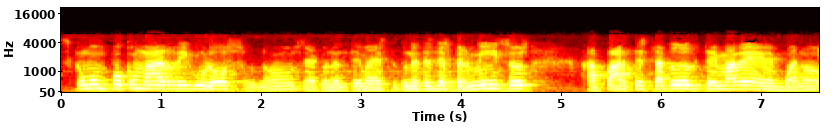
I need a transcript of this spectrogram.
es como un poco más riguroso, ¿no? O sea, con el tema este, tú necesitas permisos, Aparte está todo el tema de, bueno,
